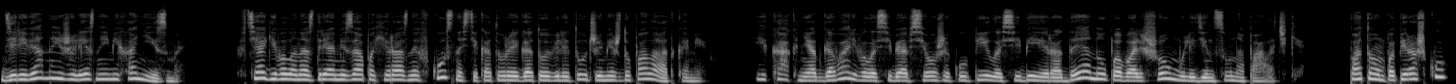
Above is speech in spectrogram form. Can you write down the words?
деревянные и железные механизмы. Втягивала ноздрями запахи разных вкусностей, которые готовили тут же между палатками. И как не отговаривала себя, все же купила себе и Родену по большому леденцу на палочке. Потом по пирожку,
